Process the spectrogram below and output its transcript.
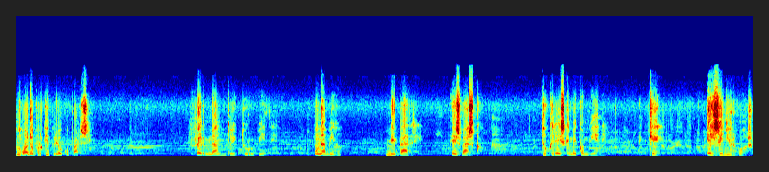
Bueno, ¿por qué preocuparse? Fernando Iturbide. ¿Un amigo? Mi padre. Es vasco. ¿Tú crees que me conviene? ¿Qué? El señor Bosch.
